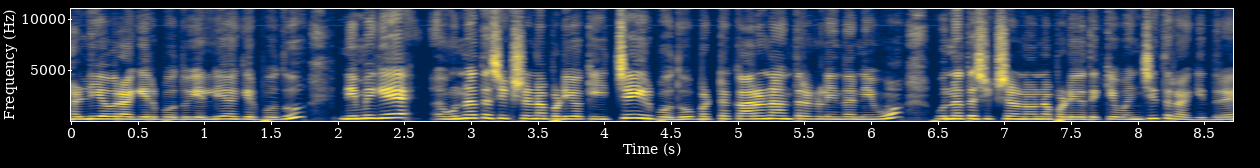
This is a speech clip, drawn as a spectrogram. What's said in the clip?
ಹಳ್ಳಿಯವರಾಗಿರ್ಬೋದು ಎಲ್ಲಿ ಆಗಿರ್ಬೋದು ನಿಮಗೆ ಉನ್ನತ ಶಿಕ್ಷಣ ಪಡೆಯೋಕ್ಕೆ ಇಚ್ಛೆ ಇರ್ಬೋದು, ಬಟ್ ಕಾರಣಾಂತರಗಳಿಂದ ನೀವು ಉನ್ನತ ಶಿಕ್ಷಣವನ್ನು ಪಡೆಯೋದಕ್ಕೆ ವಂಚಿತರಾಗಿದ್ದರೆ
